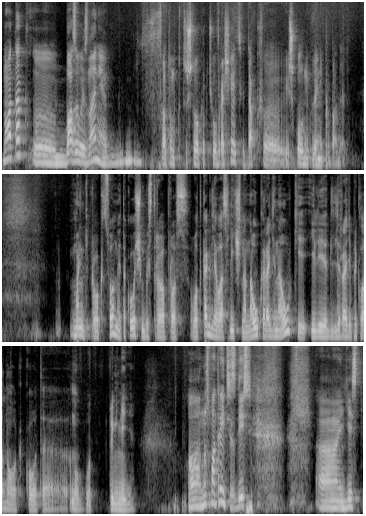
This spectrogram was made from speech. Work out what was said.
Ну а так, э, базовые знания о том, что вокруг чего вращается, и так э, из школы никуда не пропадали. Маленький провокационный, такой очень быстрый вопрос. Вот как для вас лично наука ради науки или ради прикладного какого-то ну, вот, применения? А, ну, смотрите, здесь а, есть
